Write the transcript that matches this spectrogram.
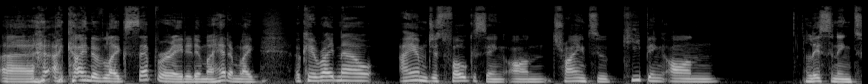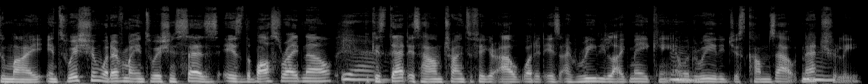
uh, I kind of like separated in my head. I'm like, okay, right now I am just focusing on trying to keeping on listening to my intuition. Whatever my intuition says is the boss right now, Yeah. because that is how I'm trying to figure out what it is I really like making and what Mhm. really just comes out Mhm. naturally.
